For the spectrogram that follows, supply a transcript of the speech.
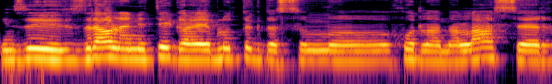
In zdaj zdravljenje tega je bilo tako, da sem uh, hodila na laser,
